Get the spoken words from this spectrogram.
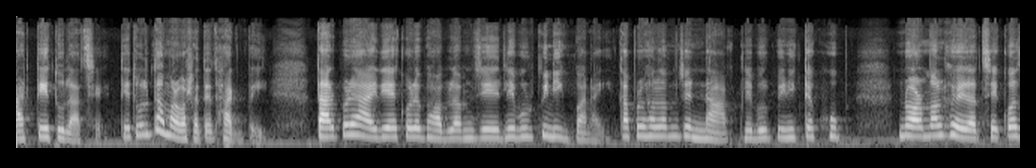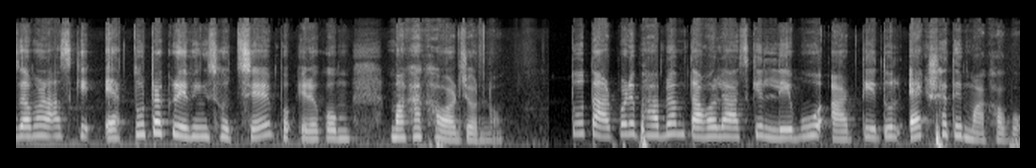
আর তেঁতুল আছে। তেঁতুল তো আমার বাসাতে থাকবেই। তারপরে আইডিয়া করে ভাবলাম যে লেবুর পিনিক বানাই। তারপরে ভাবলাম যে না, লেবুর পিনিকটা খুব নর্মাল হয়ে যাচ্ছে বিকজ আমার আজকে এতটা ক্রেভিংস হচ্ছে এরকম মাখা খাওয়ার জন্য। তো তারপরে ভাবলাম তাহলে আজকে লেবু আর তেঁতুল একসাথে মাখাবো।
